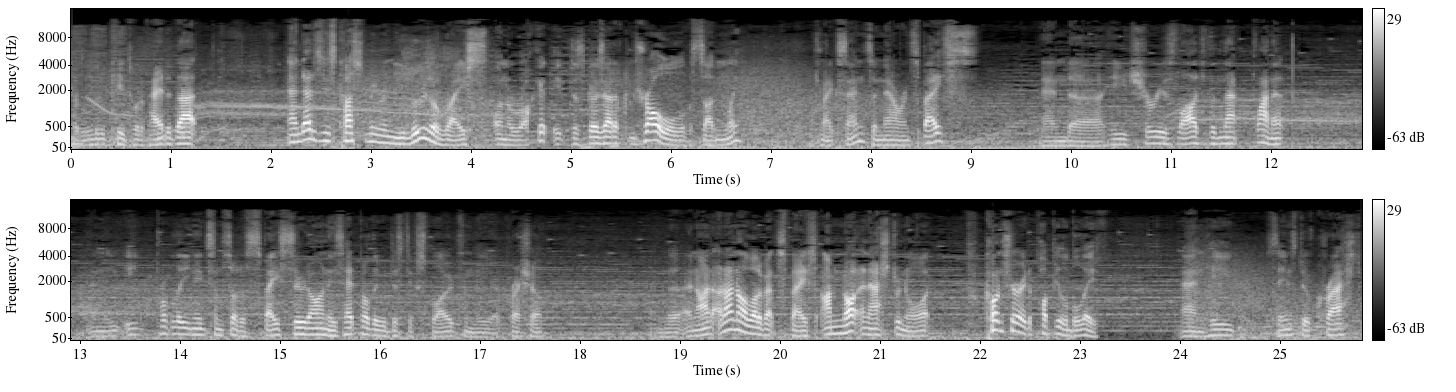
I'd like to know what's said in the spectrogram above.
but the little kids would have hated that. And as is customary when you lose a race on a rocket, it just goes out of control all of a suddenly. Which makes sense, and now we're in space. And uh, he sure is larger than that planet. And he, he probably needs some sort of spacesuit on. His head probably would just explode from the uh, pressure. And, uh, and I, I don't know a lot about space. I'm not an astronaut, contrary to popular belief. And he seems to have crashed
